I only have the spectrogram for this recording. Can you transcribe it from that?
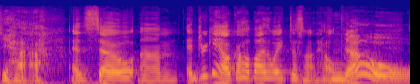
yeah. And so um, and drinking alcohol, by the way, does not help. No.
